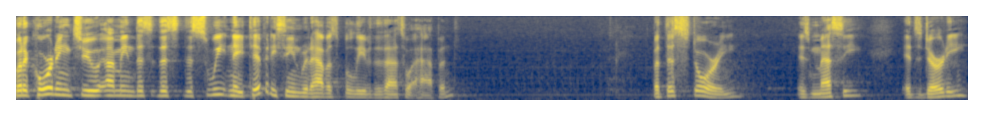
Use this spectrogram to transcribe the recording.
But according to, I mean, this, this, this sweet nativity scene would have us believe that that's what happened. But this story is messy, it's dirty,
